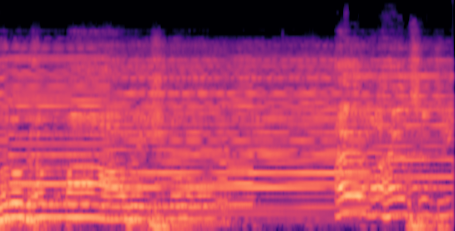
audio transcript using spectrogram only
ગુરુ બ્રહ્મા વિષ્ણુ. અય મહેશજી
